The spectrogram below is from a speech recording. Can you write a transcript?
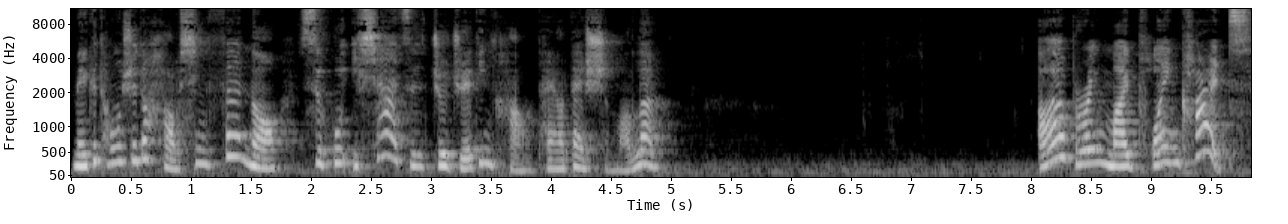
每个同学都好兴奋哦，似乎一下子就决定好他要带什么了。I'll bring my playing cards.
